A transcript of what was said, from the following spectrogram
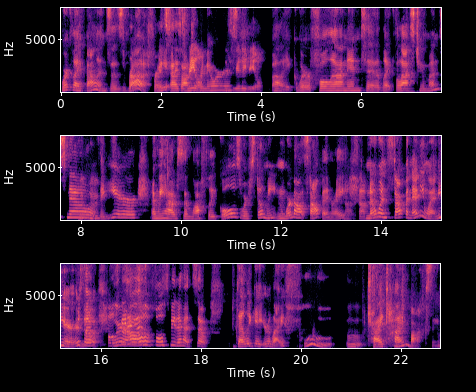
work life balance is rough, right? It's- As it's real. entrepreneurs, it's really real. like we're full on into like the last two months now Mhm. of the year, and we have some lofty goals. We're still meeting. We're not stopping, right? Not stopping. No one's stopping anyone here. So No, full we're speed ahead. all full speed ahead. So delegate your life. Ooh. Ooh, try time boxing.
